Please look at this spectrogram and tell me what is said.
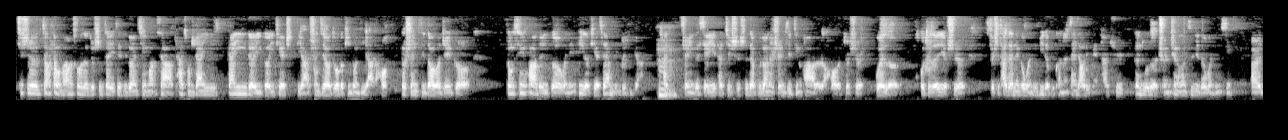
其实像像我刚刚说的，就是在一些极端情况下，它从单一单一的一个 ETH 抵押升级到多个品种抵押，然后又升级到了这个中心化的一个稳定币的 PSM 的一个抵押。它整一个协议，它其实是在不断的升级进化的，然后就是为了，我觉得也是，就是它在那个稳定币的不可能三角里面，它去更多的成全了自己的稳定性，而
